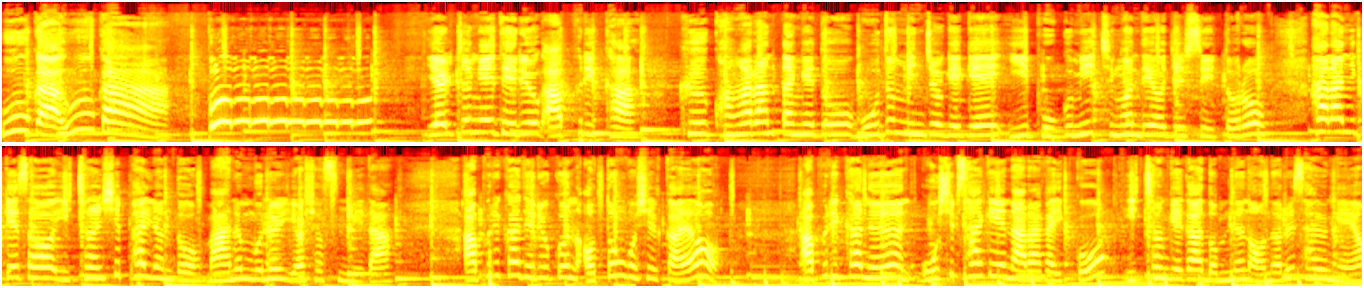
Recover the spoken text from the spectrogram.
우가 우가 열정의 대륙 아프리카 그 광활한 땅에도 모든 민족에게 이 복음이 증언되어질 수 있도록 하나님께서 2018년도 많은 문을 여셨습니다. 아프리카 대륙은 어떤 곳일까요? 아프리카는 54개의 나라가 있고 2,000개가 넘는 언어를 사용해요.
